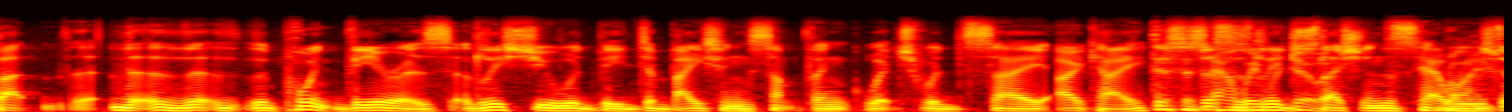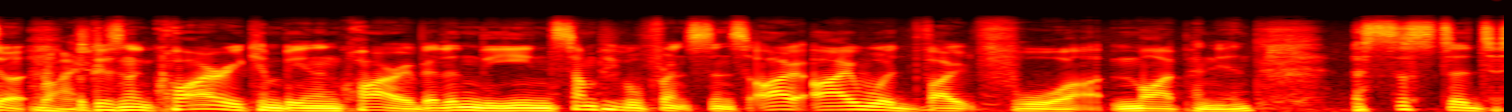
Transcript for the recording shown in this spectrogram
but the, the, the point there is at least you would be debating something which would say, okay, this is, this is legislation, this is how right, we would do it. Right. Because an inquiry can be an inquiry, but in the end, some people, for instance, I, I would vote for, in my opinion, assisted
